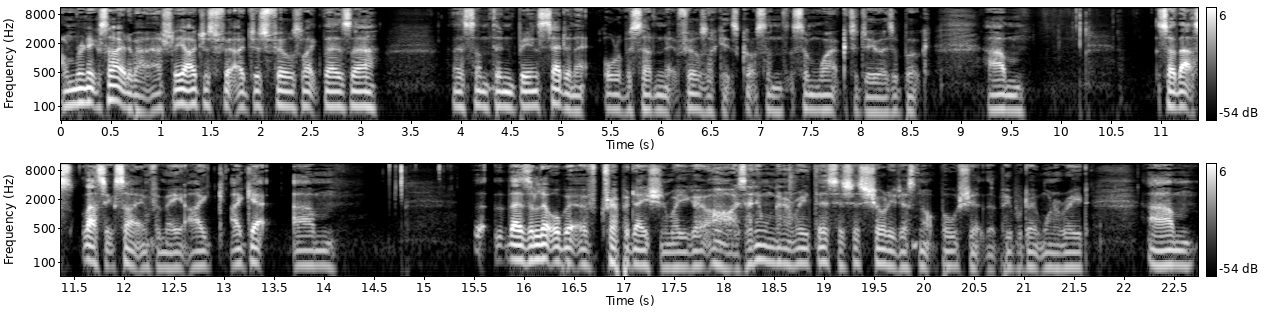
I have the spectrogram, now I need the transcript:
I'm really excited about it. Actually, I just it just feels like there's a there's something being said in it. All of a sudden, it feels like it's got some some work to do as a book. Um, so that's that's exciting for me. I I get um, there's a little bit of trepidation where you go, oh, is anyone going to read this? It's just surely just not bullshit that people don't want to read. Um,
